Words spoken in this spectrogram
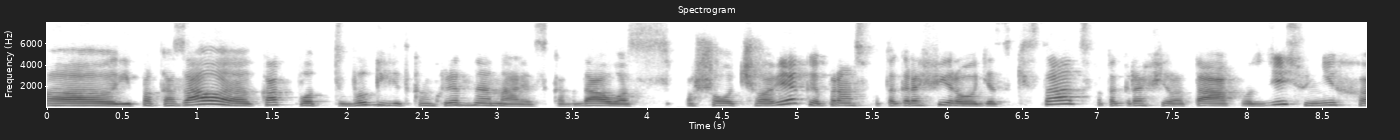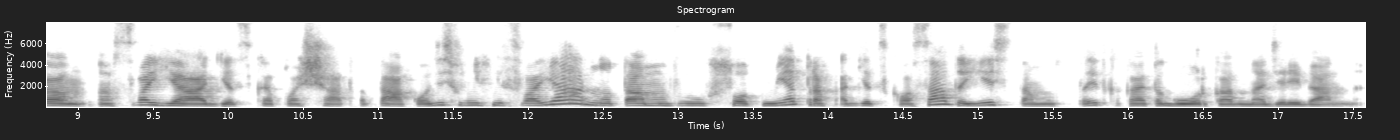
А, и показала, как вот выглядит конкурентный анализ. Когда у вас пошел человек и прям сфотографировал детский сад, сфотографировал, так, вот здесь у них а, своя детская площадка, так, вот здесь у них не своя, но там в 200 метрах от детского сада есть, там стоит какая-то горка одна деревянная.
